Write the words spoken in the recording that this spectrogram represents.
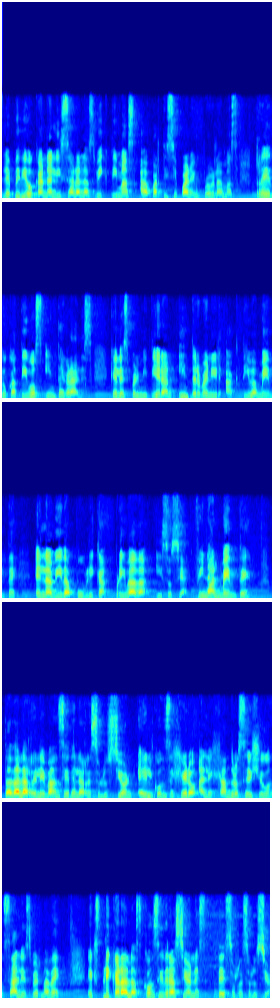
le pidió canalizar a las víctimas a participar en programas reeducativos integrales que les permitieran intervenir activamente en la vida pública, privada y social. Finalmente, Dada la relevancia de la resolución, el consejero Alejandro Sergio González Bernabé explicará las consideraciones de su resolución.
